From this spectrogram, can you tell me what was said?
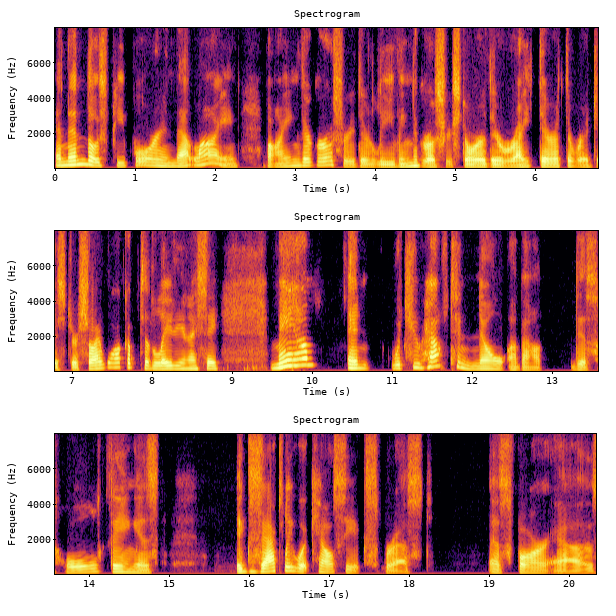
And then those people are in that line buying their grocery. They're leaving the grocery store. They're right there at the register. So I walk up to the lady and I say, Ma'am, and what you have to know about this whole thing is exactly what Kelsey expressed as far as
